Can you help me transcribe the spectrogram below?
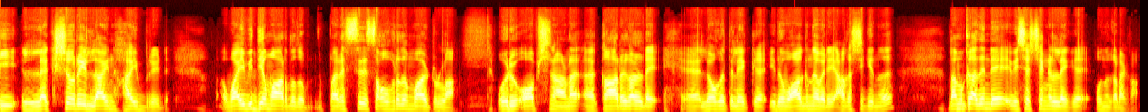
E luxury line hybrid വൈവിധ്യമാർന്നതും പരിസ്ഥിതി സൗഹൃദമായിട്ടുള്ള ഒരു ഓപ്ഷനാണ് കാറുകളുടെ ലോകത്തിലേക്ക് ഇത് വാങ്ങുന്നവരെ ആകർഷിക്കുന്നത് നമുക്കതിന്റെ വിശേഷങ്ങളിലേക്ക് ഒന്ന് കിടക്കാം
